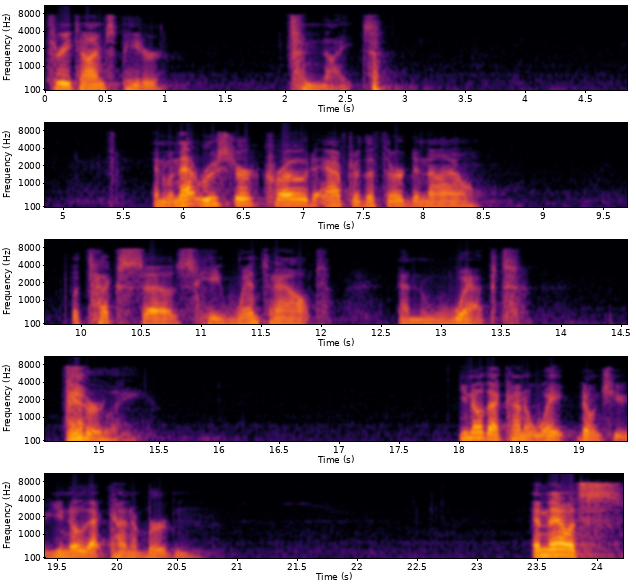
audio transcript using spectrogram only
Three times, Peter, tonight. And when that rooster crowed after the third denial, the text says he went out and wept bitterly. You know that kind of weight, don't you? You know that kind of burden. And now it's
